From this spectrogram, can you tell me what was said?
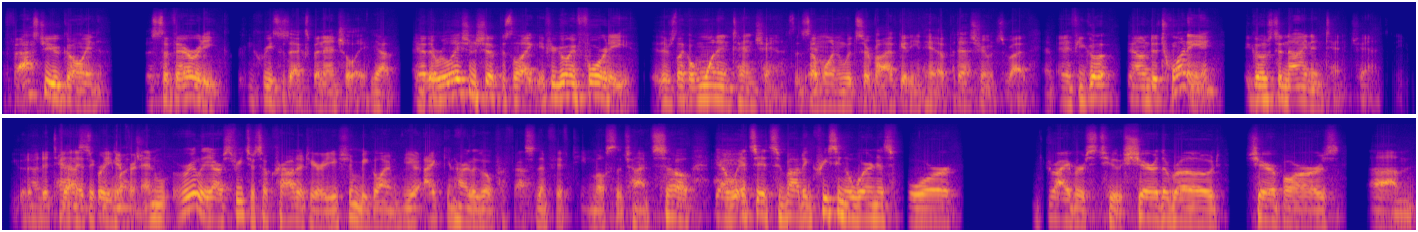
the faster you're going, the severity increases exponentially. Yeah. yeah. The relationship is like if you're going 40, there's like a one in 10 chance that someone would survive getting hit, a pedestrian would survive. And if you go down to 20, it goes to nine in 10 chance. You go down to 10, it's pretty different. Much. And really, our streets are so crowded here. You shouldn't be going. You, I can hardly go faster than 15 most of the time. So yeah, it's it's about increasing awareness for drivers to share the road, share bars, um,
